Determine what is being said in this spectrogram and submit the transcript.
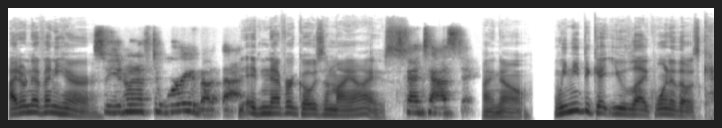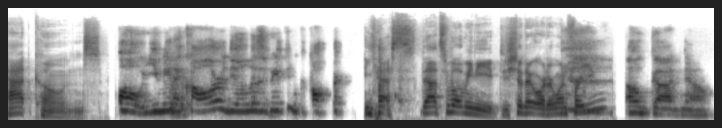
I don't have any hair. so you don't have to worry about that. It never goes in my eyes. fantastic. I know. We need to get you like one of those cat cones. Oh, you mean a collar, the Elizabethan collar? Yes, that's what we need. Should I order one for you? Oh God, no,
